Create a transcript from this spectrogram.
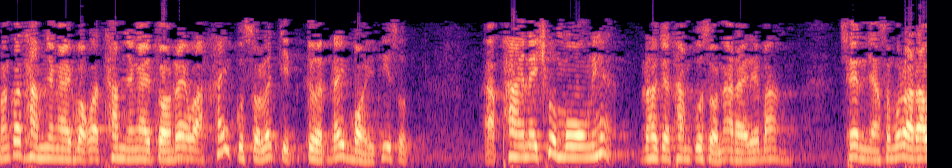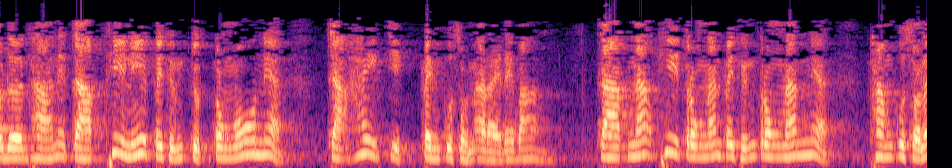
มันก็ทํำยังไงบอกว่าทํำยังไงตอนแรกว่า ให้กุศลจิตเกิดได้บ่อยที่สุดภายในชั่วโมงนี้เราจะทำกุศลอะไรได้บ้าง เช่น อย่างสมมติว่าเราเดินทางเนี่ยจากที่นี้ไปถึงจุดตรงโน้นเนี่ย จะให้จิตเป็นกุศลอะไรได้บ้าง จากณที่ตรงนั้นไปถึงตรงนั้นเนี่ย ทำกุศล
